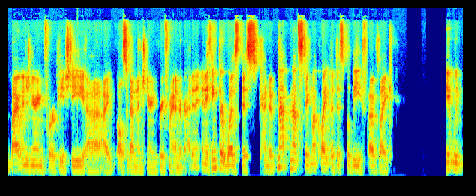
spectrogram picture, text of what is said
bioengineering for a PhD. Uh, I also got an engineering degree for my undergrad, and, and I think there was this kind of not not stigma quite, but this belief of like it would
